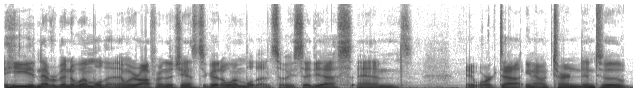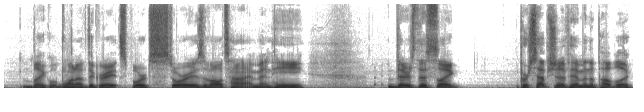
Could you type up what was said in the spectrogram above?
he had never been to Wimbledon, and we were offering him the chance to go to Wimbledon, so he said yes, and it worked out. You know, it turned into like one of the great sports stories of all time. And he, there's this like perception of him in the public.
